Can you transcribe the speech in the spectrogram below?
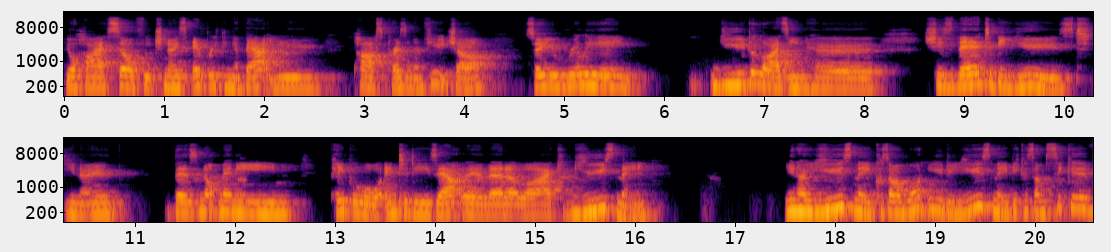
your higher self which knows everything about you past, present, and future. So you're really utilizing her. She's there to be used. You know, there's not many people or entities out there that are like, use me. You know, use me because I want you to use me because I'm sick of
